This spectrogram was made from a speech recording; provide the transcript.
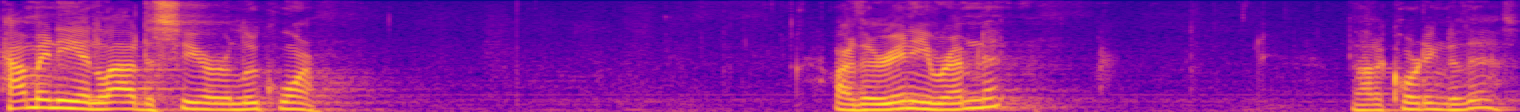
How many in Laodicea are lukewarm? Are there any remnant? Not according to this.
